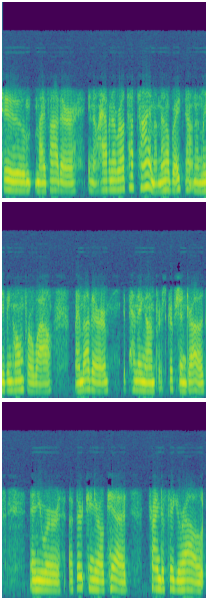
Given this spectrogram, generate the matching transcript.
to my father, you know, having a real tough time, a mental breakdown and leaving home for a while. My mother, depending on prescription drugs, and you were a 13 year old kid trying to figure out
